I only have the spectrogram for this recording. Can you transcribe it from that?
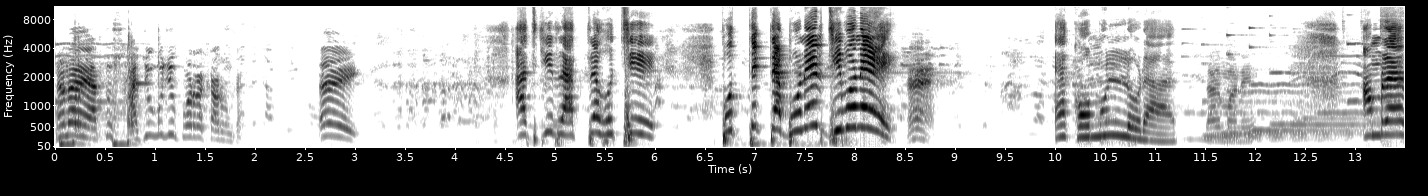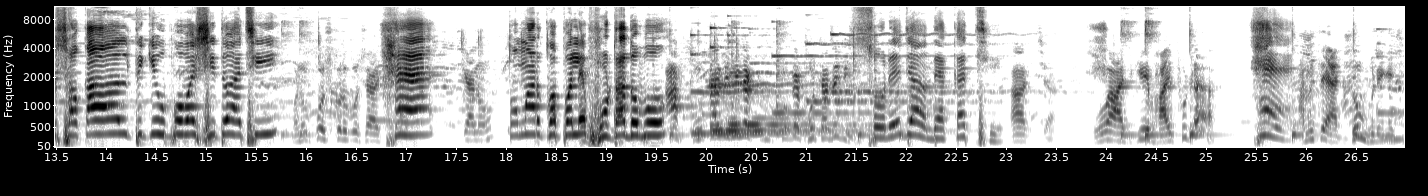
না না এত সাজুগুজু করার কারণটা। এই। আজকের রাতটা হচ্ছে প্রত্যেকটা বোনের জীবনে হ্যাঁ। এক অমূল্য রাত। তার মানে? আমরা সকাল থেকে উপবাসিত আছি। মানে উপোস করে বসে আছিস হ্যাঁ। কেন? তোমার কপালে ফোঁটা দেবো। ফোঁটা দিবি না তোকে ফোঁটা দিবি? সরে যাও দেখাচ্ছি। আচ্ছা। ও আজকে ভাই ফোঁটা? হ্যাঁ। আমি তো একদম ভুলে গেছি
